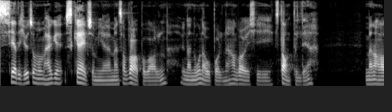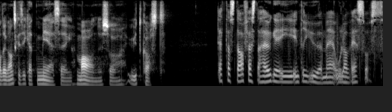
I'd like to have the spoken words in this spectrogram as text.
ser det ikke ut som om Hauge skrev så mye mens han var på Valen under noen av oppholdene. Han var jo ikke i stand til det. Men han hadde ganske sikkert med seg manus og utkast. Dette stadfesta Hauge i intervjuet med Olav Vesaas.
